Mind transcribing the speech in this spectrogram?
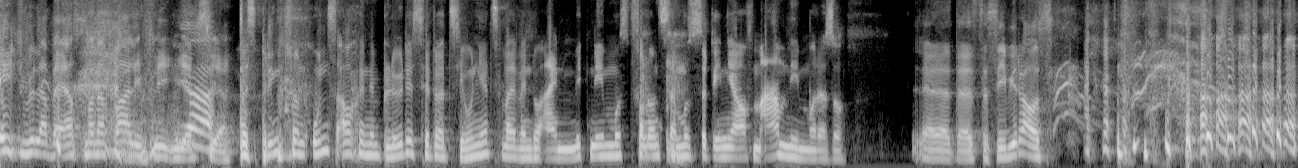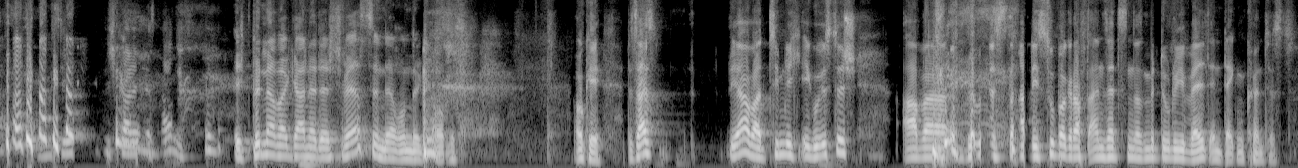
Ich will aber erstmal nach Bali fliegen Ja. jetzt hier. Das bringt schon uns auch in eine blöde Situation jetzt, weil wenn du einen mitnehmen musst von uns, dann musst du den ja auf den Arm nehmen oder so. Ja, da ist der Sebi raus. Ich kann nicht das haben. Ich bin aber gar nicht der Schwerste in der Runde, glaube ich. Okay, das heißt, ja, war ziemlich egoistisch, aber du würdest da die Superkraft einsetzen, damit du die Welt entdecken könntest.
